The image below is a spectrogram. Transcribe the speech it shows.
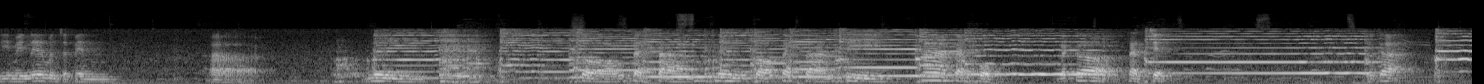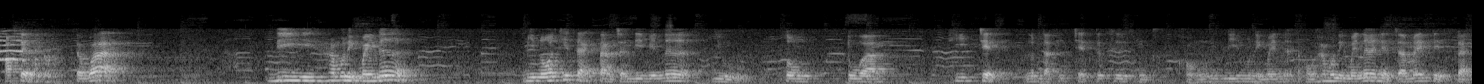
D ไมเนอร์มันจะเป็น หนึ่งสองแปดสามหนึ่งสองแปดสามสี่ห้าแปดหกแล้วก็แปดเจ็ดแล้วก็ออฟเซตแต่ว่า D harmonic minor มีโน้ตที่แตกต่างจาก D minor อร์อยู่ตรงตัวที่ 7ลำดับที่ 7 ก็คือของของ D harmonic minor ของ harmonic minor เนี่ยจะไม่ติดแตะ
